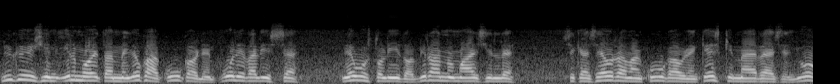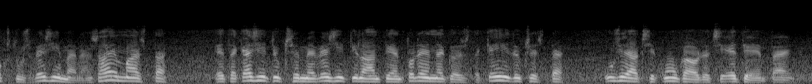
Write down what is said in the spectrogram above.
Nykyisin ilmoitamme joka kuukauden puolivälissä Neuvostoliiton viranomaisille sekä seuraavan kuukauden keskimääräisen juoksutusvesimäärän Saimaasta että käsityksemme vesitilanteen todennäköisestä kehityksestä useaksi kuukaudeksi eteenpäin.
